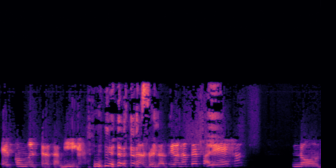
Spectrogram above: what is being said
es con nuestras amigas. Las relaciones de pareja nos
